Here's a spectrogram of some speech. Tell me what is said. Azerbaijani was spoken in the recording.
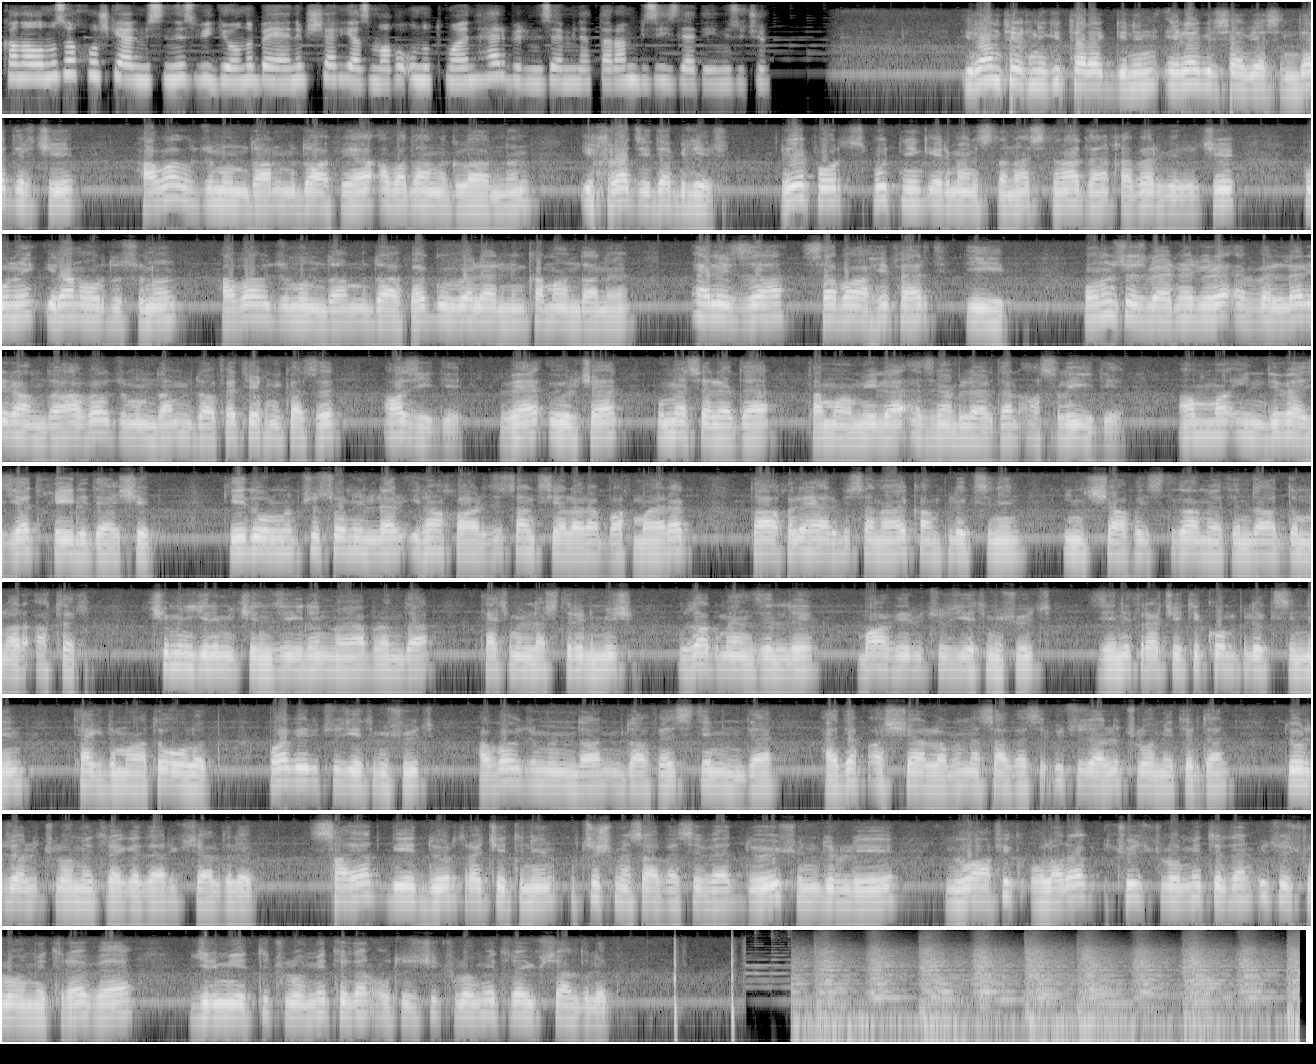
Kanalımıza xoş gəlmisiniz. Videonu bəyənib şərh yazmağı unutmayın. Hər birinizə minnətdaram bizi izlədiyiniz üçün. İran texniki tərəqqinin elə bir səviyyəsindədir ki, hava hücumundan müdafiə avadanlıqlarının ixrac edə bilir. Report Sputnik Ermənistana istinadən xəbər verir ki, bunu İran ordusunun hava hücumundan müdafiə qüvvələrinin komandanı Əliza Səbahi Fərd deyib. Onun sözlərinə görə əvvəllər İranda hava hücumundan müdafiə texnikası az idi və ölkə bu məsələdə tamamilə əcnəbilərdən asılı idi. Amma indi vəziyyət xeyli dəyişib. Qeyd olunub ki, son illər İran xarici sanksiyalara baxmayaraq daxili hərbi sənaye kompleksinin inkişafı istiqamətində addımlar atır. 2022-ci ilin noyabrında təkmilləşdirilmiş uzaq mənzilli Bavir 373 zenit raketi kompleksinin təqdimatı olub. Bavir 373 hava hücumundan müdafiə sistemində hədəf aşkarlama məsafəsi 350 kilometrdən 450 kilometrə qədər yüksəldilib. Sayad B4 raketinin uçuş məsafəsi və döyüş hündürlüyü müvafiq olaraq 200 kilometrdən 300 kilometrə və 27 kilometrdən 32 kilometrə yüksəldilib.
